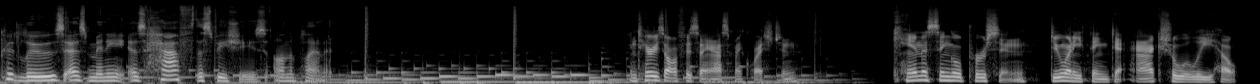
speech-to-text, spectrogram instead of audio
could lose as many as half the species on the planet. In Terry's office, I asked my question Can a single person do anything to actually help?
